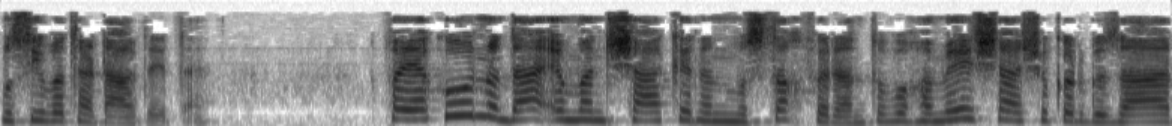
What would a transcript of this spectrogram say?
مصیبت ہٹا دیتا ہے۔ فیقون دا امن شاکر مستقفرن تو وہ ہمیشہ شکر گزار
